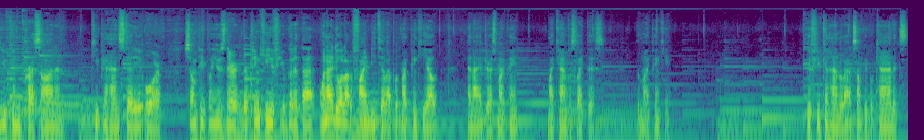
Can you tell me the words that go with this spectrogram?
you can press on and keep your hand steady, or some people use their their pinky if you're good at that. When I do a lot of fine detail, I put my pinky out and I address my paint, my canvas like this with my pinky. If you can handle that, some people can't. It's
